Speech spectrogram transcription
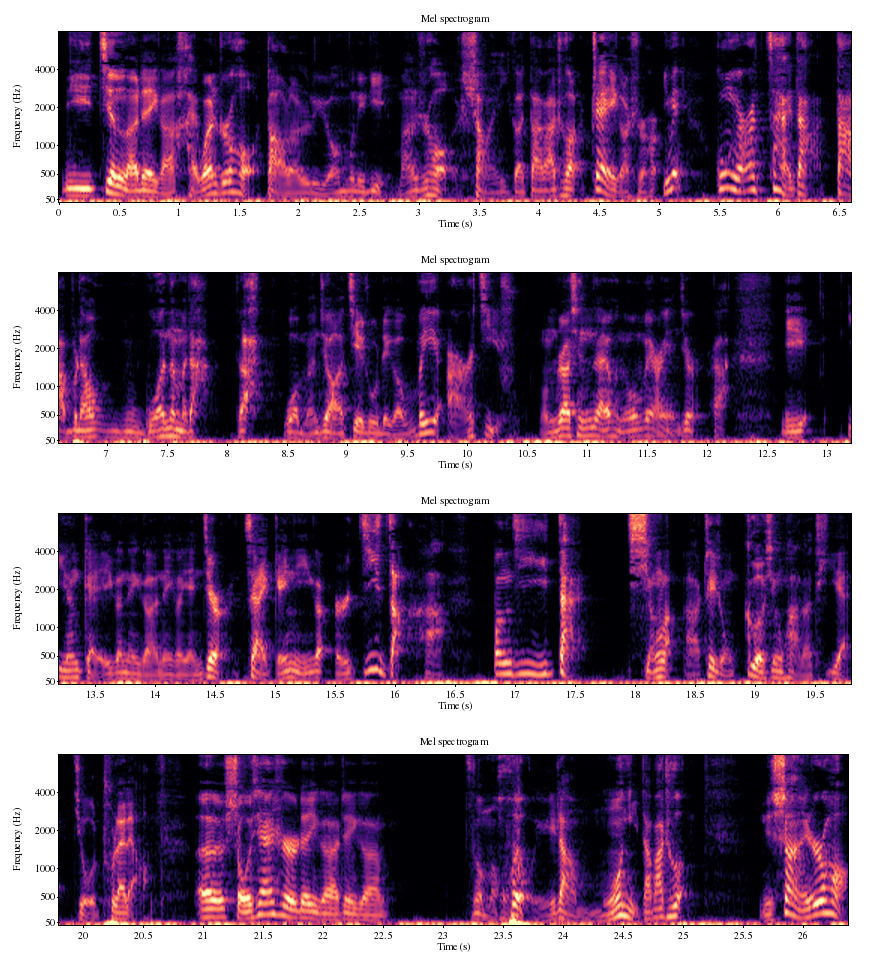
你进了这个海关之后，到了旅游目的地，完了之后上一个大巴车。这个时候，因为公园再大，大不了五国那么大，对吧？我们就要借助这个 VR 技术。我们知道现在有很多 VR 眼镜，是吧？你一人给一个那个那个眼镜，再给你一个耳机子啊，邦机一戴，行了啊，这种个性化的体验就出来了。呃，首先是这个这个，我们会有一辆模拟大巴车，你上去之后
